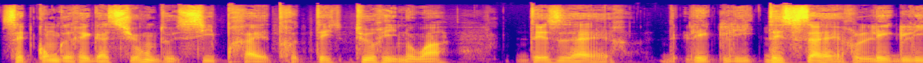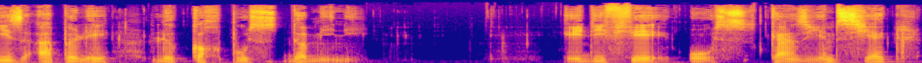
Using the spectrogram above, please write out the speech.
Cette congrégation de six prêtres turinois dessert l'église appelée le Corpus Domini. Édifiée au XVe siècle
